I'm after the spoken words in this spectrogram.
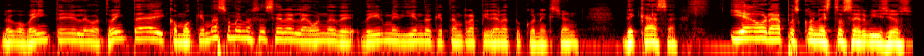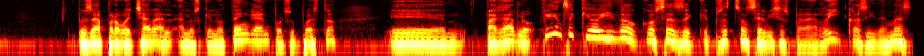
luego 20, luego 30, y como que más o menos esa era la onda de, ir midiendo qué tan rápida era tu conexión de casa. Y ahora, pues con estos servicios, pues aprovechar a los que lo tengan, por supuesto, eh, pagarlo. Fíjense que he oído cosas de que pues estos son servicios para ricos y demás.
